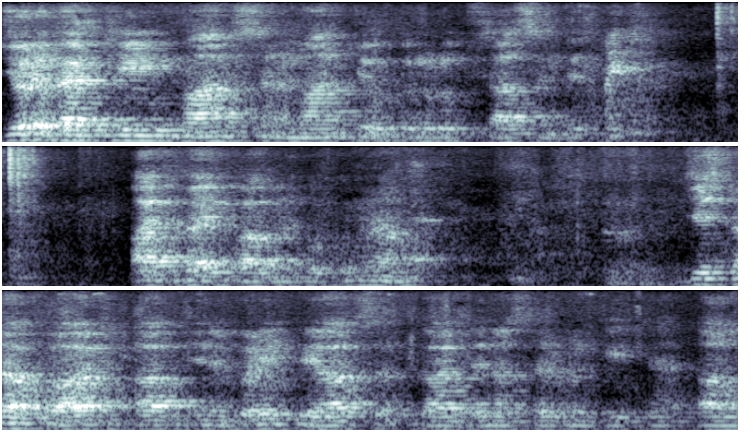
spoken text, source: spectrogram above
ਜੁੜ ਬੈਠੀ ਮਾਨ ਸਨਮਾਨ ਜੋ ਗੁਰੂ ਰੂਪ ਸਾਧ ਸੰਗਤ ਅੱਜ ਦਾ ਇਹ ਪਾਵਨ ਹੁਕਮਨਾਮਾ ਜਿਸ ਦਾ ਪਾਠ ਆਪ ਜੀ ਨੇ ਬੜੇ ਪਿਆਰ ਸਤਿਕਾਰ ਦੇ ਨਾਲ ਸਰਵਣ ਕੀਤਾ। ਆਓ,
